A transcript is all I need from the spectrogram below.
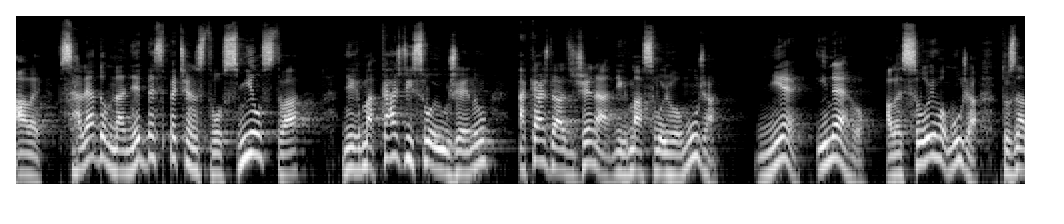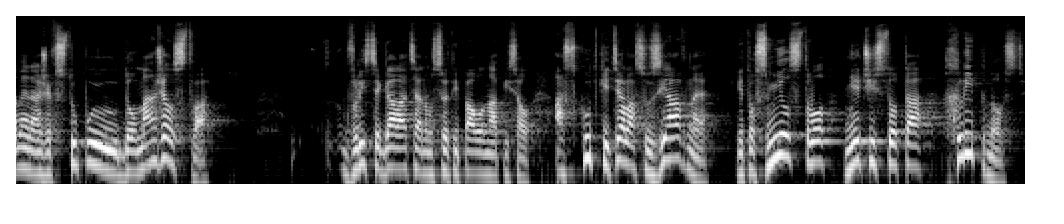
ale vzhľadom na nebezpečenstvo smilstva nech má každý svoju ženu a každá žena nech má svojho muža. Nie iného, ale svojho muža. To znamená, že vstupujú do manželstva. V liste Galatianom svätý Pavol napísal, a skutky tela sú zjavné, je to smilstvo, nečistota, chlípnosť.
